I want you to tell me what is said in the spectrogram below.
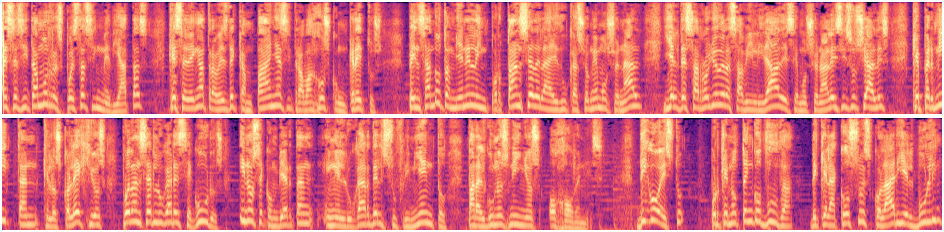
Necesitamos respuestas inmediatas que se den a través de campañas y trabajos concretos, pensando también en la importancia de la educación emocional y el desarrollo de las habilidades emocionales y sociales que permitan que los colegios puedan ser lugares seguros y no se conviertan en el lugar del sufrimiento para algunos niños o jóvenes. Digo esto porque no tengo duda de que el acoso escolar y el bullying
